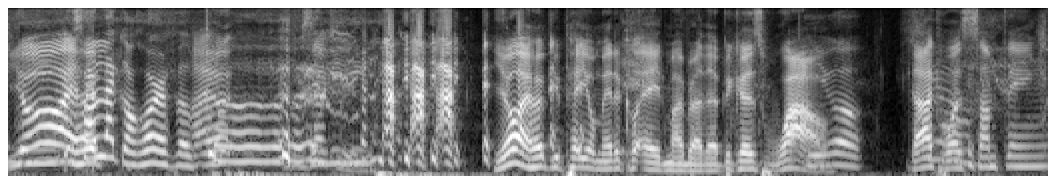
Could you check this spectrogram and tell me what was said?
Yo, I hope, like a horror film. I exactly. Yo, I hope you pay your medical aid, my brother, because wow, Yo. that was something.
